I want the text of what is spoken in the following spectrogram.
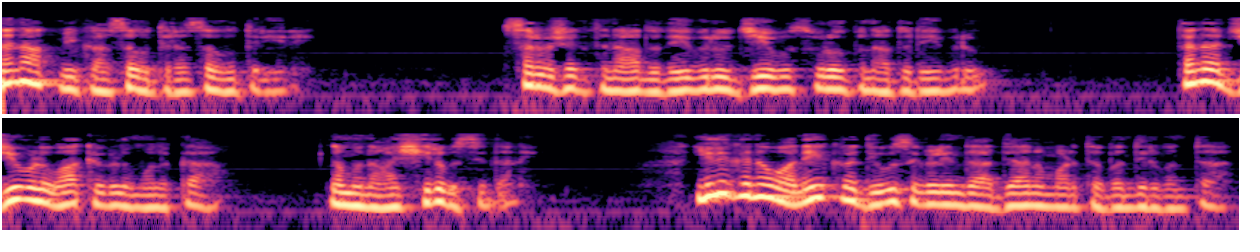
ನನ್ನ ಆತ್ಮಿಕ ಸಹೋದರ ಸಹೋದರಿಯರೇ, ಸರ್ವಶಕ್ತನಾದ ದೇವರು, ಜೀವ ಸ್ವರೂಪನಾದ ದೇವರು ತನ್ನ ಜೀವಳ ವಾಕ್ಯಗಳ ಮೂಲಕ ನಮ್ಮನ್ನು ಆಶೀರ್ವದಿಸಿದ್ದಾನೆ. ಇಲ್ಲಿಗೆ ನಾವು ಅನೇಕ ದಿವಸಗಳಿಂದ ಧ್ಯಾನ ಮಾಡುತ್ತಾ ಬಂದಿರುವಂತಹ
